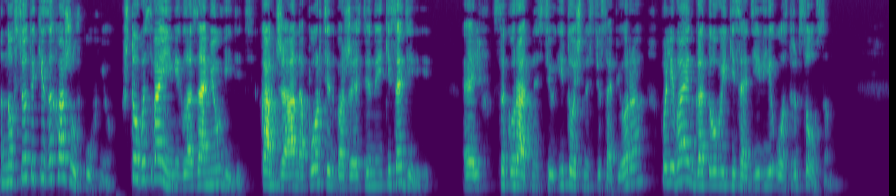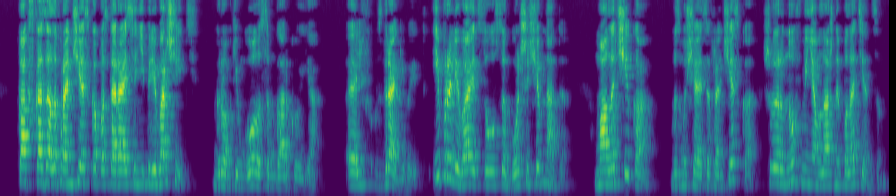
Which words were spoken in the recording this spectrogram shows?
но все-таки захожу в кухню, чтобы своими глазами увидеть, как Джоанна портит божественные кисадильи. Эльф с аккуратностью и точностью сапера поливает готовые кисадильи острым соусом. «Как сказала Франческа, постарайся не переборщить», – громким голосом гаркаю я. Эльф вздрагивает и проливает соуса больше, чем надо. «Мало чика!» – возмущается Франческо, швырнув меня влажным полотенцем,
